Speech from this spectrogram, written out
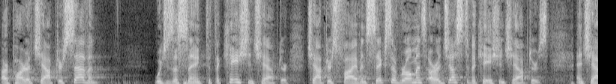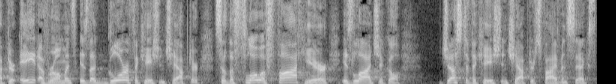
are part of chapter 7, which is a sanctification chapter. Chapters 5 and 6 of Romans are a justification chapters. And chapter 8 of Romans is a glorification chapter. So the flow of thought here is logical. Justification, chapters 5 and 6,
